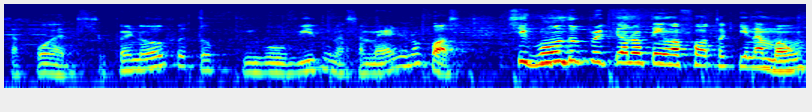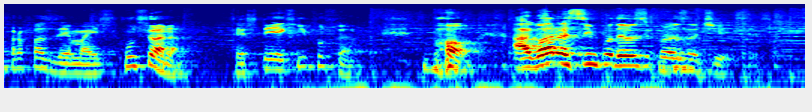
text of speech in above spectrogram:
Essa porra de super novo, eu tô envolvido nessa merda, eu não posso. Segundo, porque eu não tenho uma foto aqui na mão pra fazer, mas funciona. Testei aqui e funciona. Bom, agora sim podemos ir para as notícias.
